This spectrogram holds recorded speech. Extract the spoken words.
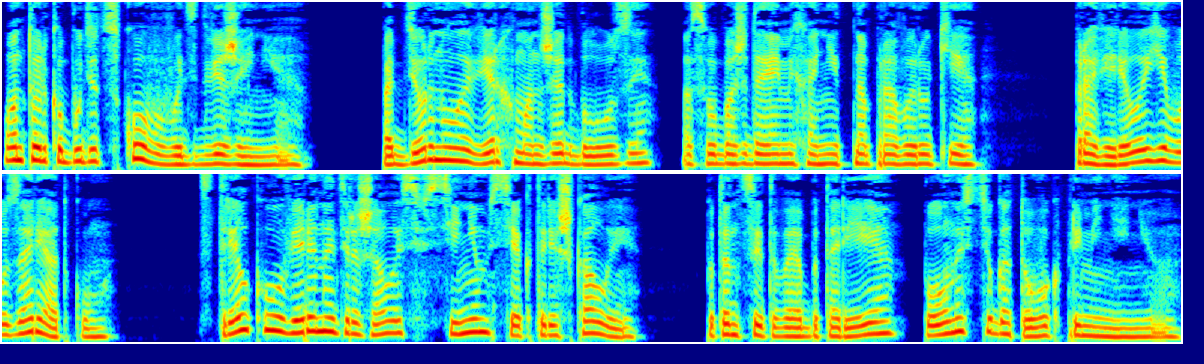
Он только будет сковывать движение. Поддернула вверх манжет блузы, освобождая механит на правой руке. Проверила его зарядку. Стрелка уверенно держалась в синем секторе шкалы. Потенцитовая батарея полностью готова к применению.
